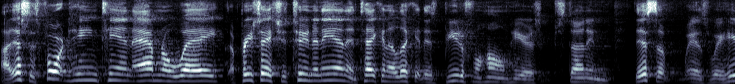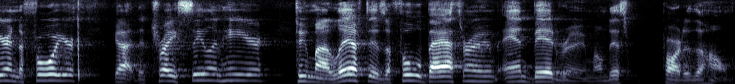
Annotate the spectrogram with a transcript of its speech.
Uh, this is 1410 Admiral Way. Appreciate you tuning in and taking a look at this beautiful home here. It's stunning. This, uh, as we're here in the foyer, got the tray ceiling here. To my left is a full bathroom and bedroom on this part of the home.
